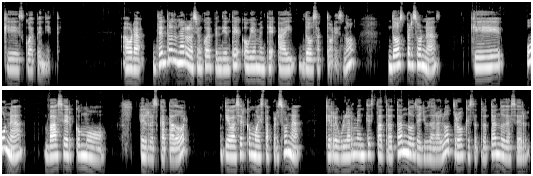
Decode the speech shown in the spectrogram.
que es codependiente. Ahora, dentro de una relación codependiente, obviamente hay dos actores, ¿no? dos personas que una va a ser como el rescatador, que va a ser como esta persona que regularmente está tratando de ayudar al otro, que está tratando de hacer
